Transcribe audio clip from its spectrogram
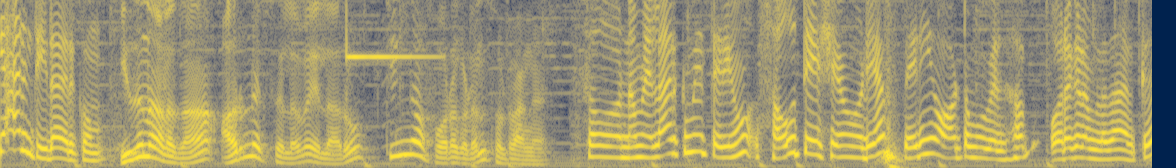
கேரண்டீடாக இருக்கும். இதனால தான் அருண் எக்ஸலவை எல்லாரும் கிங் ஆஃப் ஒரகடன் சொல்கிறாங்க ஸோ நம்ம எல்லாருக்குமே தெரியும் சவுத் ஏஷியாவுடைய பெரிய ஆட்டோமொபைல் ஹப் ஒரகடம்ல தான் இருக்கு.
